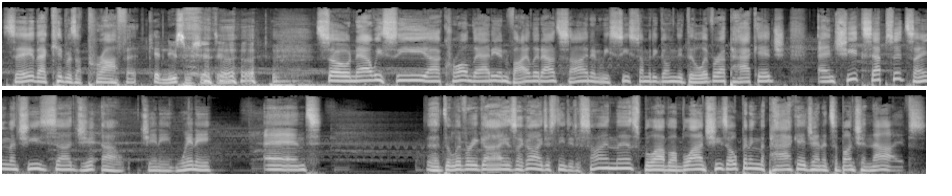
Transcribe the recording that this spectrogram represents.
See, that kid was a prophet. Kid knew some shit, dude. so now we see uh, Crawl Daddy and Violet outside, and we see somebody going to deliver a package, and she accepts it, saying that she's uh, Gin- oh, Ginny, Winnie, and the delivery guy is like, "Oh, I just need you to sign this," blah blah blah, and she's opening the package, and it's a bunch of knives.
